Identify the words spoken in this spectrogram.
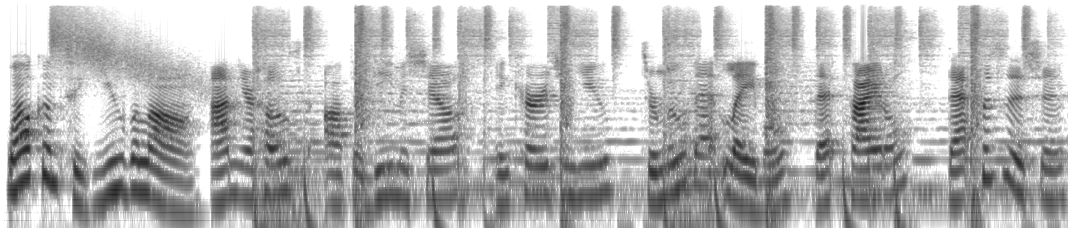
Welcome to You Belong. I'm your host, author D. Michelle, encouraging you to remove that label, that title, that position,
